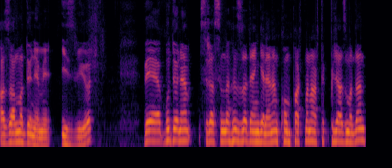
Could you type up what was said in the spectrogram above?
azalma dönemi izliyor. Ve bu dönem sırasında hızla dengelenen kompartman artık plazmadan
